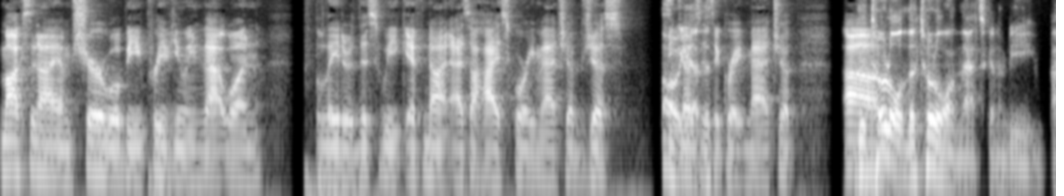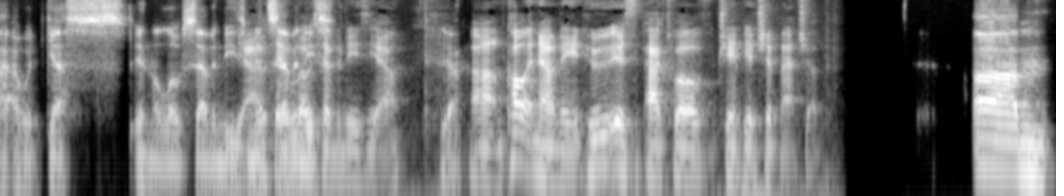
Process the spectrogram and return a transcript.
Mox and I I'm sure will be previewing that one later this week, if not as a high scoring matchup, just because Oh, yeah, it's the- a great matchup. The Um, total the total on that's going to be I, I would guess in the low 70s, yeah, mid say low 70s. seventies. Yeah, Yeah. um, call it now, Nate. Who is the Pac-12 championship matchup? Um,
